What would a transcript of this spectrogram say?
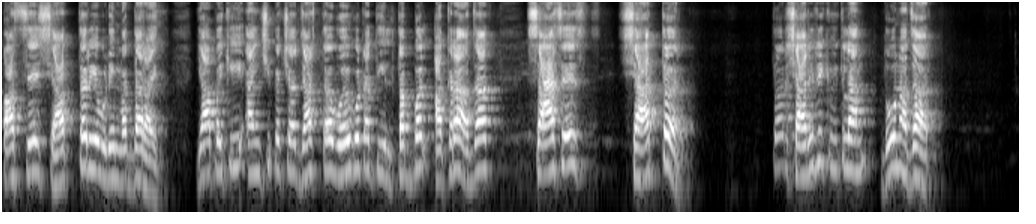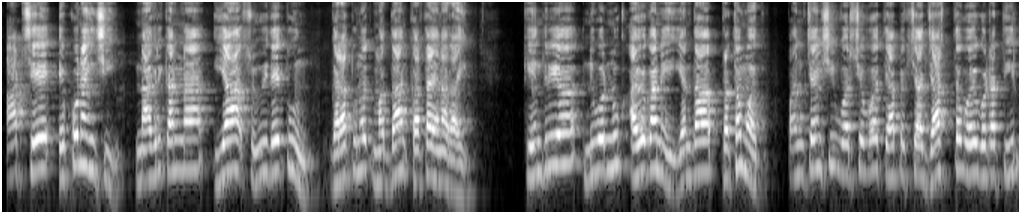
पाचशे शहात्तर एवढे मतदार आहेत. यापैकी ऐंशीपेक्षा जास्त वयोगटातील तब्बल अकरा हजार सहाशे शहात्तर तर शारीरिक विकलांग दोन हजार आठशे एकोणऐंशी नागरिकांना या सुविधेतून घरातूनच मतदान करता येणार आहे. केंद्रीय निवडणूक आयोगाने यंदा प्रथमच पंच्याऐंशी वर्ष व त्यापेक्षा जास्त वयोगटातील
